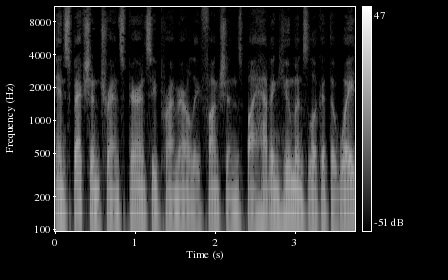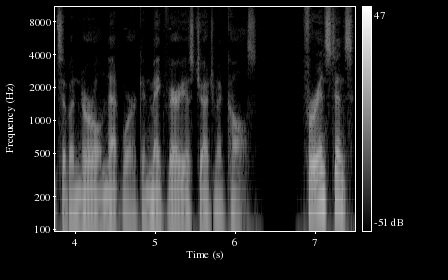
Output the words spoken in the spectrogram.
Inspection transparency primarily functions by having humans look at the weights of a neural network and make various judgment calls. For instance,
